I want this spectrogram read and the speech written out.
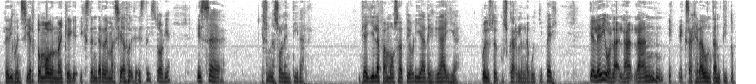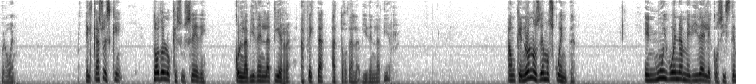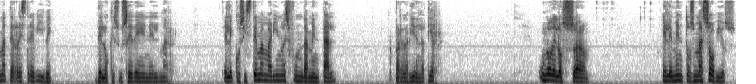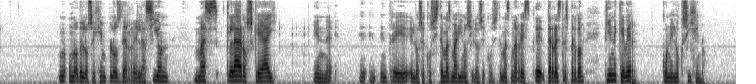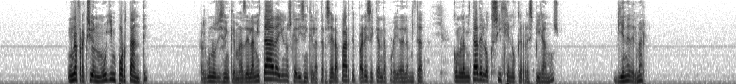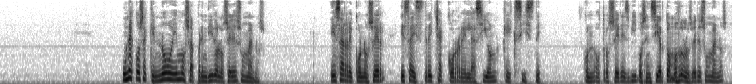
le digo, en cierto modo, no hay que extender demasiado esta historia, es, ah, es una sola entidad. De allí la famosa teoría de Gaia. Puede usted buscarla en la Wikipedia. Que le digo, la, la, han exagerado un tantito, pero bueno. El caso es que todo lo que sucede con la vida en la Tierra afecta a toda la vida en la Tierra. Aunque no nos demos cuenta, en muy buena medida el ecosistema terrestre vive de lo que sucede en el mar. El ecosistema marino es fundamental para la vida en la Tierra. Uno de los ah, elementos más obvios, uno de los ejemplos de relación más claros que hay en, entre los ecosistemas marinos y los ecosistemas eh, terrestres, perdón, tiene que ver con el oxígeno. Una fracción muy importante algunos dicen que más de la mitad, hay unos que dicen que la tercera parte, parece que anda por allá de la mitad. Como la mitad del oxígeno que respiramos viene del mar. Una cosa que no hemos aprendido los seres humanos es a reconocer esa estrecha correlación que existe con otros seres vivos. En cierto modo, los seres humanos,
